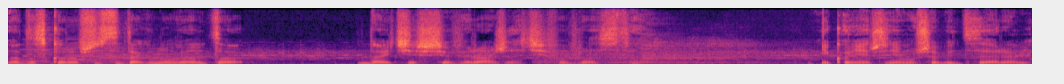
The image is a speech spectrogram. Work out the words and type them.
No to skoro wszyscy tak mówią, to dajcie się wyrażać po prostu. Niekoniecznie muszę być zerem.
